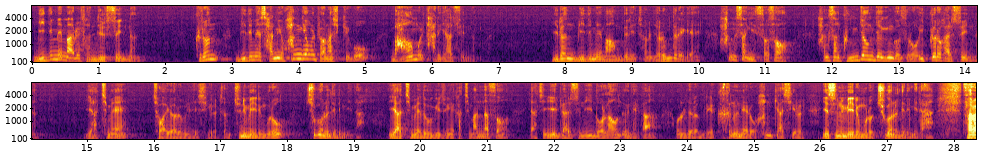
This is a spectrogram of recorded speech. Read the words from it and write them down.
믿음의 말을 던질 수 있는 그런 믿음의 삶이 환경을 변화시키고 마음을 다르게 할 수 있는 이런 믿음의 마음들이 저는 여러분들에게 항상 있어서 항상 긍정적인 것으로 이끌어 갈 수 있는 이 아침에 저와 여러분이 되시기를 전 주님의 이름으로 축원을 드립니다. 이 아침에도 우기 중에 같이 만나서 이 아침 예배할 수 있는 이 놀라운 은혜가 오늘 여러분들에게 큰 은혜로 함께 하시기를 예수님의 이름으로 축원을 드립니다. 사랑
